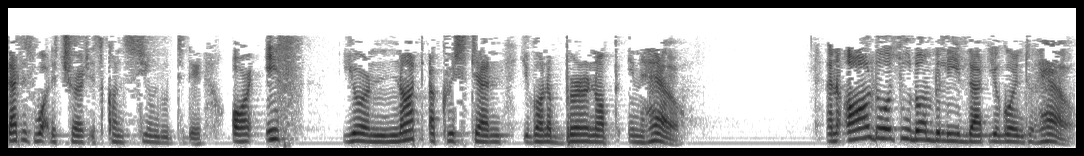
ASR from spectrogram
That is what the church is consumed with today. Or if you're not a Christian, you're going to burn up in hell. And all those who don't believe that, you're going to hell.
